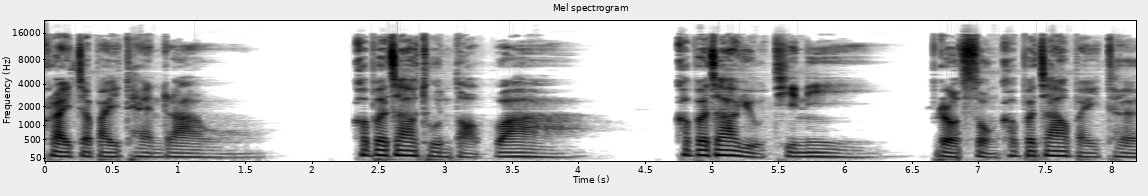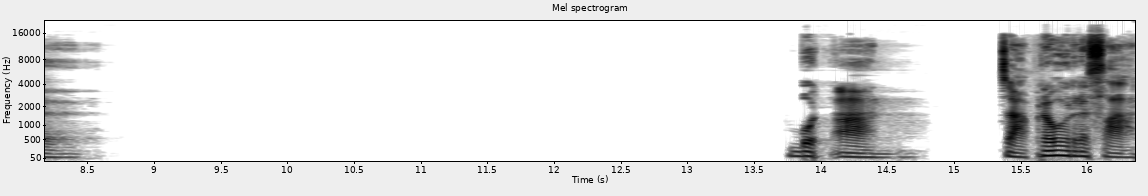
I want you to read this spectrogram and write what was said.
ใครจะไปแทนเราข้าพเจ้าทูลตอบว่าข้าพเจ้าอยู่ที่นี่ โปรดส่งข้าพเจ้าไปเถิด บทอ่าน จากพระวรสาร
